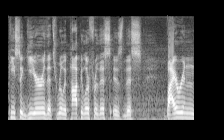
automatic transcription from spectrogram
piece of gear that's really popular for this is this Byron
